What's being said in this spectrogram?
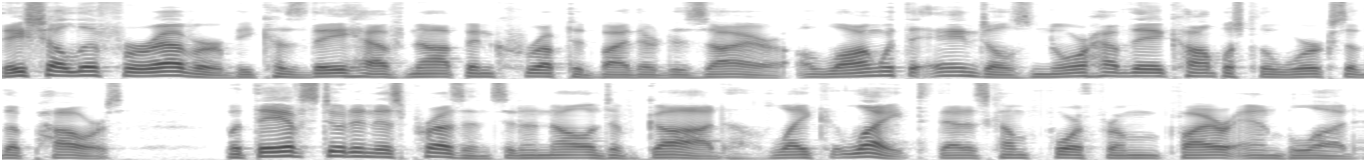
They shall live forever, because they have not been corrupted by their desire, along with the angels, nor have they accomplished the works of the powers. But they have stood in his presence in a knowledge of God, like light that has come forth from fire and blood.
